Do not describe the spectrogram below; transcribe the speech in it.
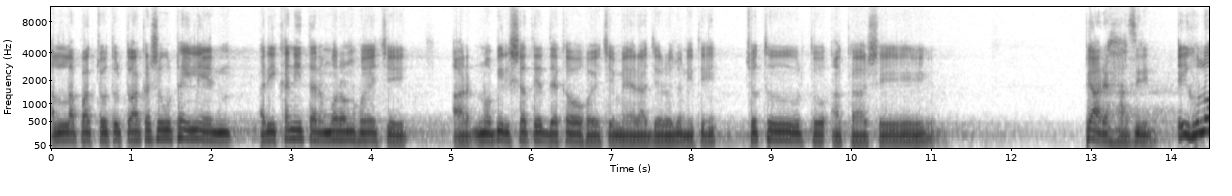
আল্লাহ পাক চতুর্থ আকাশে উঠাইলেন, আর এখানেই তার মরণ হয়েছে। আর নবীর সাথে দেখাও হয়েছে মেয়েরাজের রজনীতে চতুর্থ আকাশে। প্যারে হাজিরিন। এই হলো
